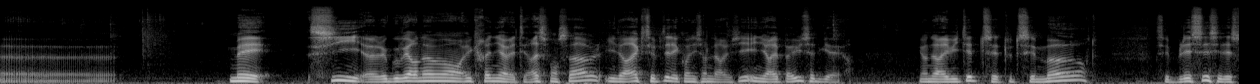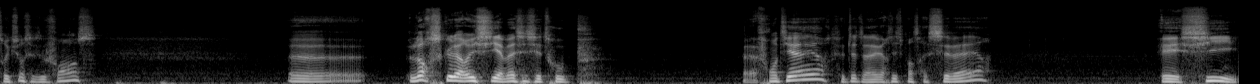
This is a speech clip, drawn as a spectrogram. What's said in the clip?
Euh, mais si euh, le gouvernement ukrainien avait été responsable, il aurait accepté les conditions de la Russie, il n'y aurait pas eu cette guerre. Et on aurait évité toutes ces, toutes ces morts, ces blessés, ces destructions, ces souffrances. Euh, lorsque la Russie a massé ses troupes à la frontière, c'était un avertissement très sévère. Et si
